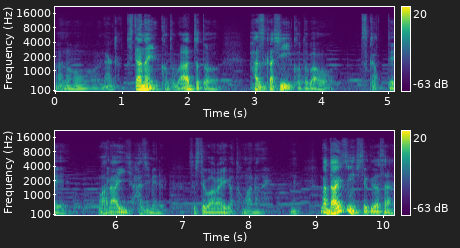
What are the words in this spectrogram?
あのなんか汚い言葉ちょっと恥ずかしい言葉を使って笑い始める。そして笑いが止まらない、ね、まあ大事にしてくださ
